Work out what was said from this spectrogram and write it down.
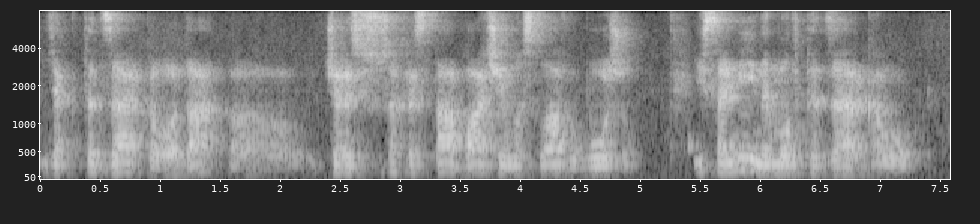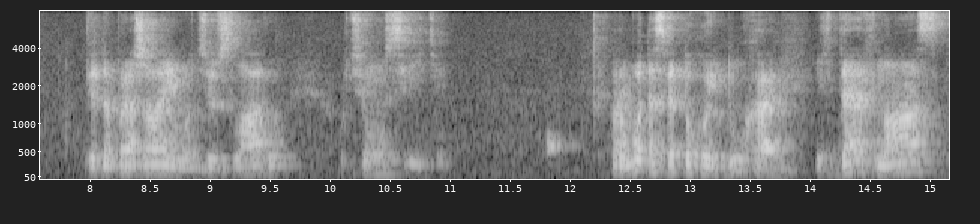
як те дзеркало, да, е, через Ісуса Христа бачимо славу Божу. І самі, немов те дзеркало, відображаємо цю славу у цьому світі. Робота Святого Духа йде в нас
